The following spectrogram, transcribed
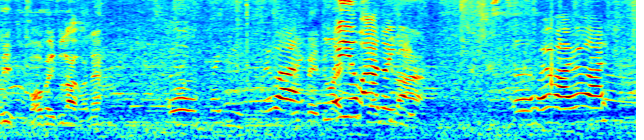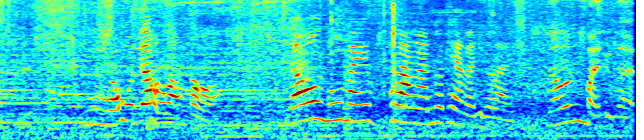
เฮ้ยขอไปธุระก่อนนะ เออไปดิบ๊ายบายไปด้วยไม่ยืมอ่านหน่อยดิเออบ๊ายบายบ๊ายบายอืมเราพูดเรื่องของเราต่อ แล้วรู้ไหมพลังงานทดแทนหมายถึงอะไร แล้วมันหมายถึงอะไร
